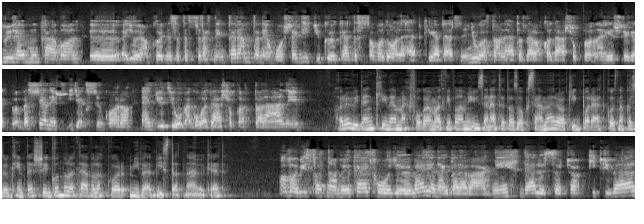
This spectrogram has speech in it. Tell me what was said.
műhely munkában egy olyan környezetet szeretnénk teremteni, ahol segítjük őket, de szabadon lehet kérdezni. Nyugodtan lehet az elakadásokról, a nehéz nehézségekről beszélni, és igyekszünk arra együtt jó megoldásokat találni. Ha röviden kéne megfogalmazni valami üzenetet azok számára, akik barátkoznak az önkéntesség gondolatával, akkor mivel bíztatná őket? Avval biztatnám őket, hogy merjenek belevágni, de először csak kicsivel,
